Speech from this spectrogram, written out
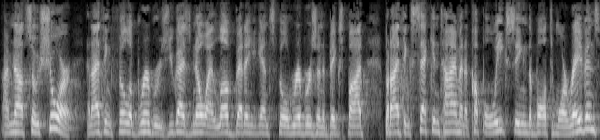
I'm not so sure. And I think Philip Rivers, you guys know I love betting against Phil Rivers in a big spot, but I think second time in a couple weeks seeing the Baltimore Ravens,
